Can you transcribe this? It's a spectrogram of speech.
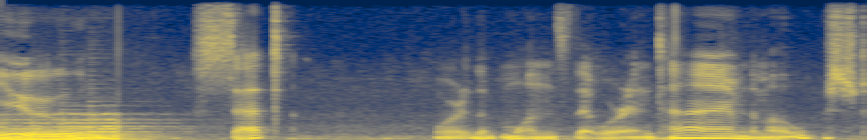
you set were the ones that were in time the most.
